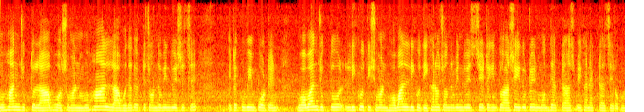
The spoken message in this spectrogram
মহান যুক্ত লাভ সমান মহান লাভ। দেখো একটা চন্দ্রবিন্দু এসেছে, এটা খুব ইম্পর্টেন্ট ভবানযুক্ত লিখতি সমান ভবান লিখতি, এখানেও চন্দ্রবিন্দু এসছে, এটা কিন্তু আসে এই দুটো এর মধ্যে একটা আসবে, এখানে একটা আছে এরকম।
